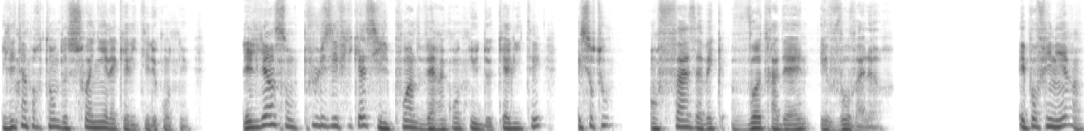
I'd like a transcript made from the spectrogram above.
Il est important de soigner la qualité du contenu. Les liens sont plus efficaces s'ils pointent vers un contenu de qualité et surtout en phase avec votre ADN et vos valeurs. Et pour finir,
